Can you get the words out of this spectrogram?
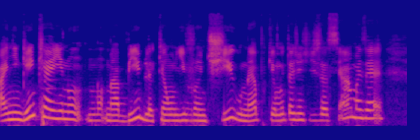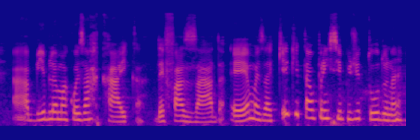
Aí ninguém quer ir no, no, na Bíblia, que é um livro antigo, né? Porque muita gente diz assim, ah, mas é a Bíblia é uma coisa arcaica, defasada. É, mas aqui é que está o princípio de tudo, né?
